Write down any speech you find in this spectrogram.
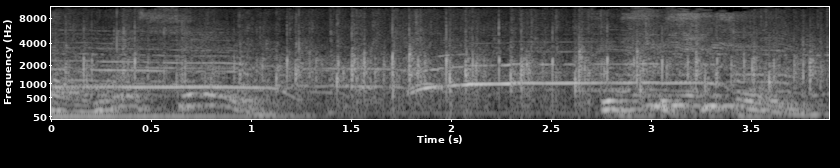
Marcel Bressel. Pour ses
